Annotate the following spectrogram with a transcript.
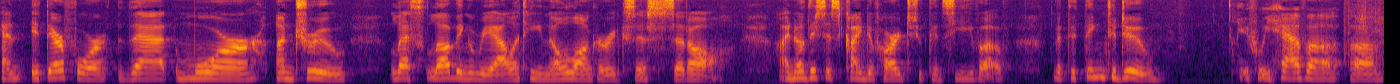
and it therefore that more untrue less loving reality no longer exists at all i know this is kind of hard to conceive of but the thing to do if we have a, a,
